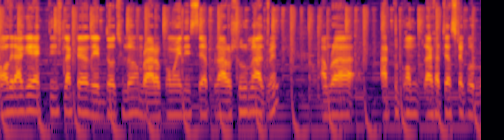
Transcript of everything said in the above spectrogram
আমাদের আগে একত্রিশ লাখ টাকা রেট দেওয়া ছিল, আমরা আরও কমাই দিচ্ছি, আপনারা আরও শোরুমে আসবেন। আমরা আর একটু কম রাখার চেষ্টা করব।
